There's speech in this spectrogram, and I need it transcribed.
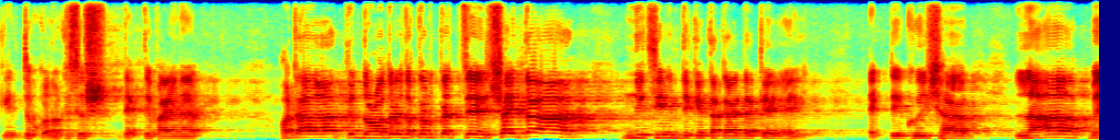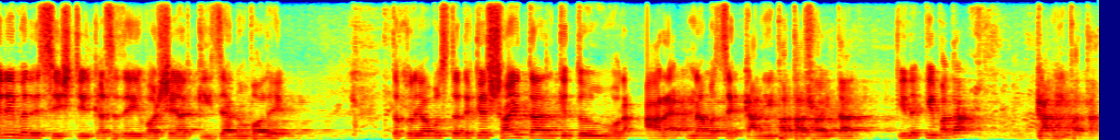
কিন্তু কোনো কিছু দেখতে পায় না। হঠাৎ দৌড়াদৌড়ি যখন করছে, শয়তান নিচের দিকে তাকায় দেখে একটি ঘুইসাপ লাভ মেরে মেরে সৃষ্টির কাছে যেই বসে, আর কি জানো বলে। তখন এই অবস্থা দেখে শয়তান কিন্তু ওর আর এক নাম আছে কানি পাতা শয়তান। কি না কি পাতা? কানি পাতা।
